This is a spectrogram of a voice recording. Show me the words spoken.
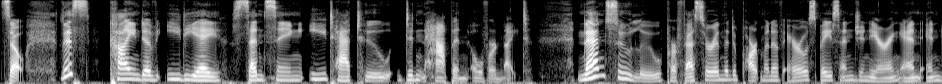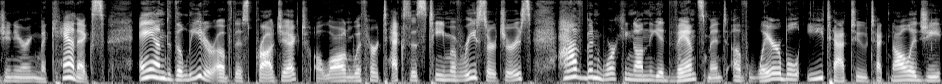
So, this kind of EDA sensing e tattoo didn't happen overnight. Nanshu Lu, professor in the Department of Aerospace Engineering and Engineering Mechanics, and the leader of this project, along with her Texas team of researchers, have been working on the advancement of wearable e tattoo technology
